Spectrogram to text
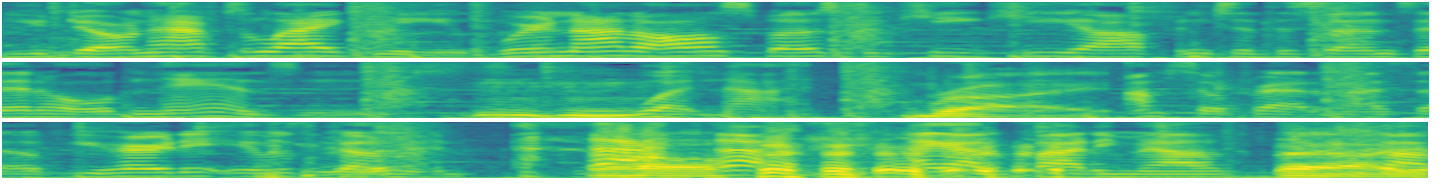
You don't have to like me. We're not all supposed to key key off into the sunset holding hands and Mm-hmm. whatnot. Right. I'm so proud of myself. You heard it. It was coming. Oh. I got a potty mouth. Ah,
